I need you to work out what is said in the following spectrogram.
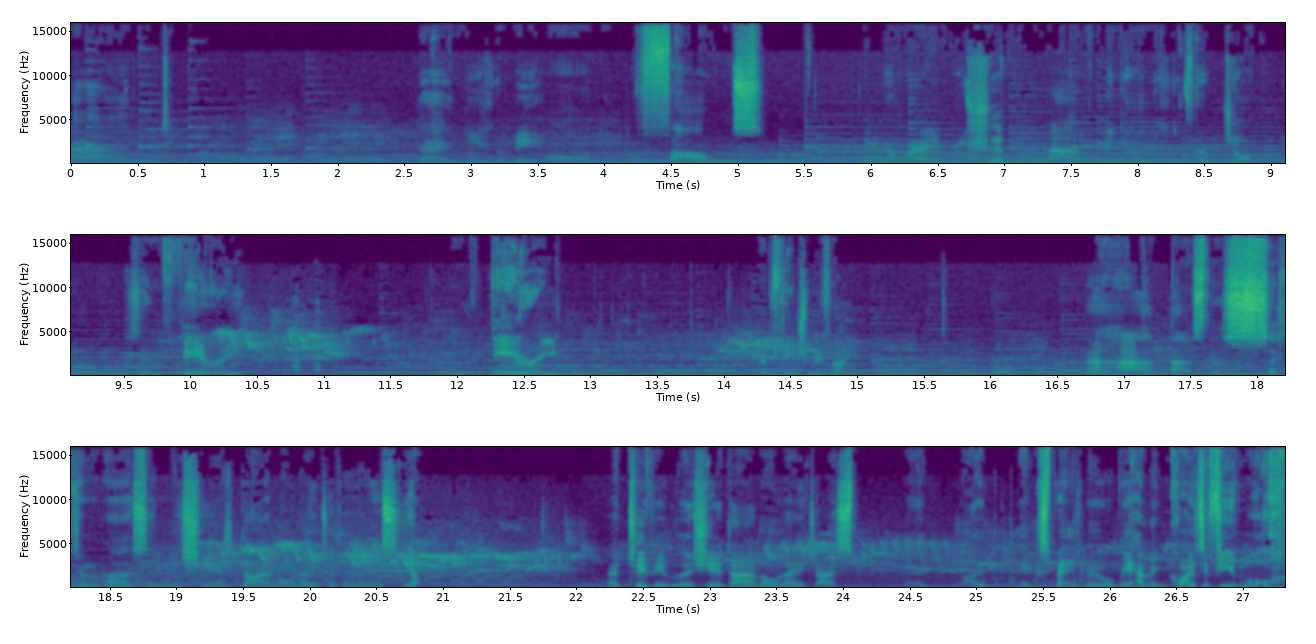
And then you can be on farms. No way, we shouldn't have anyone looking for a job. Because in theory, in theory, everything should be fine. Uh, that's the second person this year to die of old age, I think it is. Yep. There are two people this year die of old age. I I expect we will be having quite a few more.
